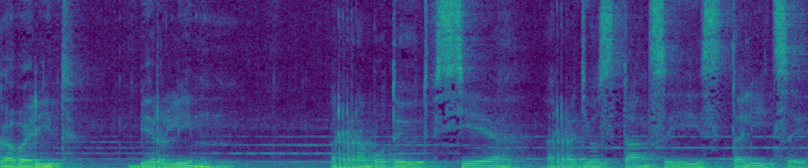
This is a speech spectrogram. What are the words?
Говорит Берлин. Работают все радиостанции столицы.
